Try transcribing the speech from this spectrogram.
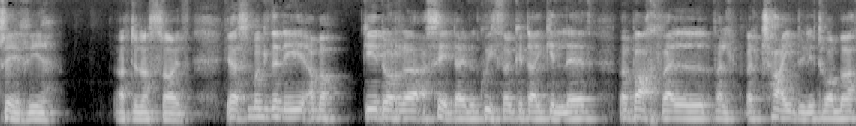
trefi a'r dynasoedd. Ie, yeah, so mae gyda ni, a mae gyd o'r asedau yn gweithio gyda'i gilydd. Mae bach fel, fel, fel traed, really. Twa, mae,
